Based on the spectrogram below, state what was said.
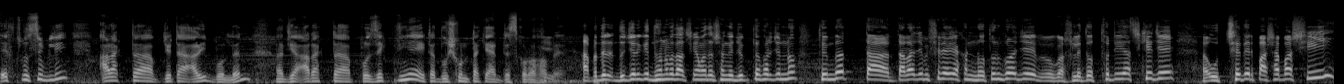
এক্সক্লুসিভলি আর একটা যেটা আরিফ বললেন, যে আর একটা প্রজেক্ট নিয়ে এটা দূষণটাকে অ্যাড্রেস করা হবে। আপনাদের দুজনকে ধন্যবাদ আজকে আমাদের সঙ্গে যুক্ত হওয়ার জন্য। তোমরা তা- তারা যে বিষয়টা এখন নতুন করে যে, আসলে তথ্যটি আজকে যে, উচ্ছেদের পাশাপাশি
